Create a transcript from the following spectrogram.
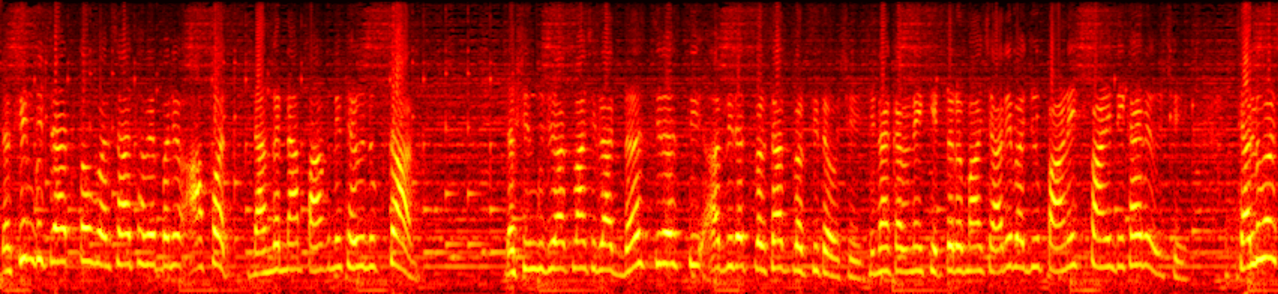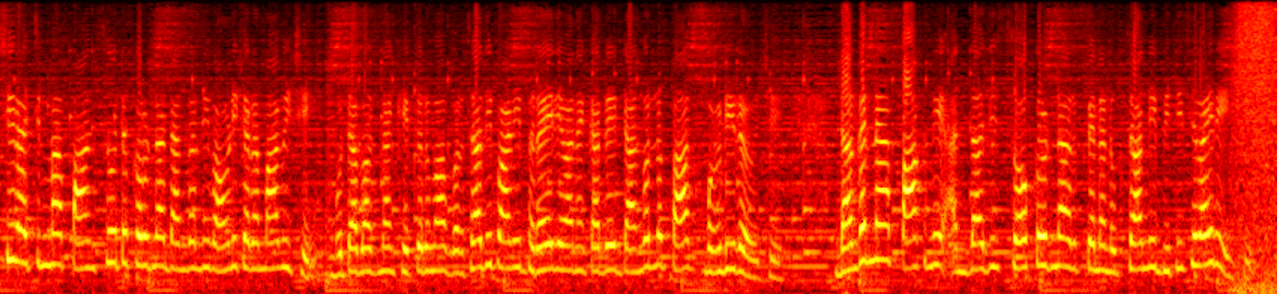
દક્ષિણ ગુજરાતનો વરસાદ હવે બન્યો આફત. ડાંગરના પાકને થયું નુકસાન. દક્ષિણ ગુજરાતમાં છેલ્લા દસ દિવસથી અવિરત વરસાદ વરસી રહ્યો છે, જેના કારણે ખેતરોમાં ચારે બાજુ પાણી જ પાણી દેખાઈ રહ્યું છે. ચાલુ વર્ષે રાજ્યમાં પાંચસો કરોડના ડાંગરની વાવણી કરવામાં આવી છે. મોટાભાગના ખેતરોમાં વરસાદી પાણી ભરાઈ રહેવાને કારણે ડાંગરનો પાક બગડી રહ્યો છે. ડાંગરના પાકને અંદાજિત સો કરોડના રૂપિયાના નુકસાનની ભીતિ સેવાઈ રહી છે.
